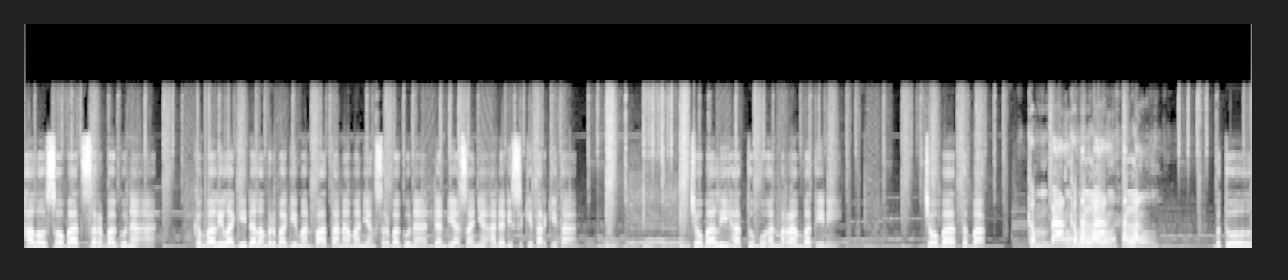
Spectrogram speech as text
Halo Sobat Serbaguna Kembali lagi dalam berbagi manfaat tanaman yang serbaguna dan biasanya ada di sekitar kita. Coba lihat tumbuhan merambat ini. Coba tebak. Kembang, kembang teleng. Betul,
